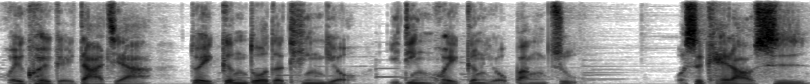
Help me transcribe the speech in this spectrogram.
回馈给大家，对更多的听友一定会更有帮助。我是 K 老师，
